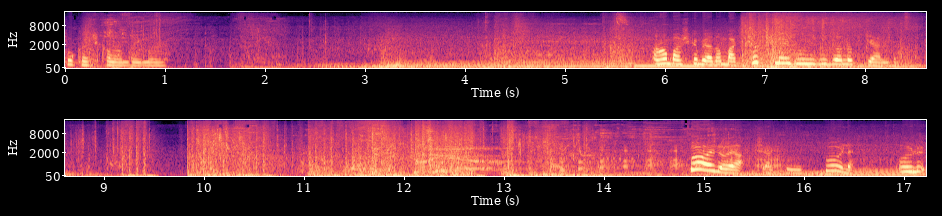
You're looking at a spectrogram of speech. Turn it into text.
Çok açık alandayım ha. Aha başka bir adam bak çatışmayı nasıl geldi. Böyle yapacaksınız. Böyle. Öyle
